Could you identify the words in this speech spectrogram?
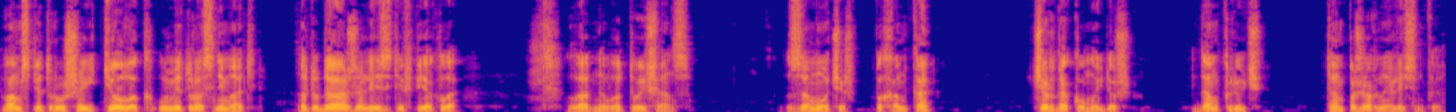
Вам с Петрушей телок у метро снимать, а туда же лезете в пекло. Ладно, вот твой шанс. Замочишь паханка, чердаком уйдешь. Дам ключ. Там пожарная лесенка.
